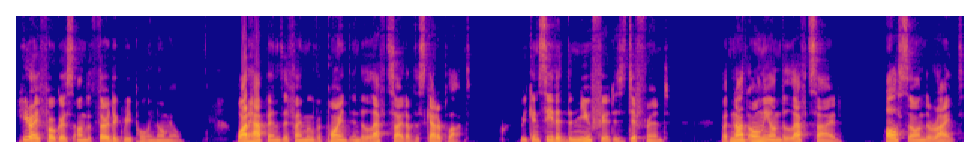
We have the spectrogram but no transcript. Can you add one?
Here I focus on the third degree polynomial. What happens if I move a point in the left side of the scatter plot? We can see that the new fit is different, but not only on the left side, also on the right.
